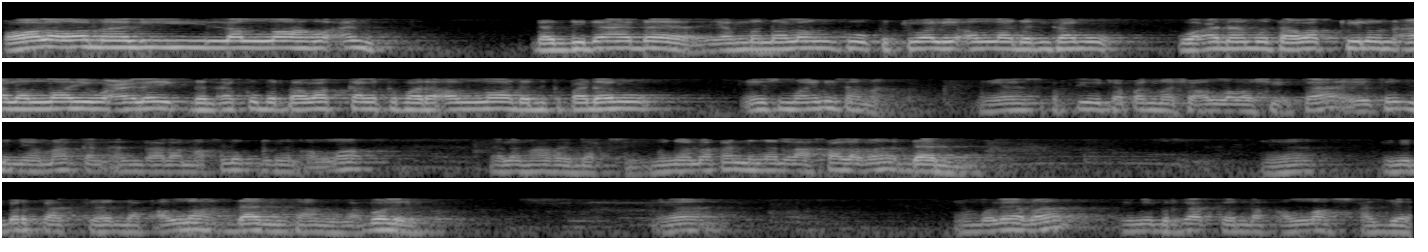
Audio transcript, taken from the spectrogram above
Qala wa mali lallahu ant dan tidak ada yang menolongku kecuali Allah dan kamu wa ana mutawakkilun 'ala Allah wa 'alaik dan aku bertawakal kepada Allah dan kepadamu. Ini semua ini sama. Ya, seperti ucapan Masya Allah wa syi'ta yaitu menyamakan antara makhluk dengan Allah dalam hal redaksi. Menyamakan dengan lafal apa? Dan. Ya, ini berkat kehendak Allah dan kamu enggak boleh. Ya. Yang boleh apa? Ini berkat kehendak Allah saja.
